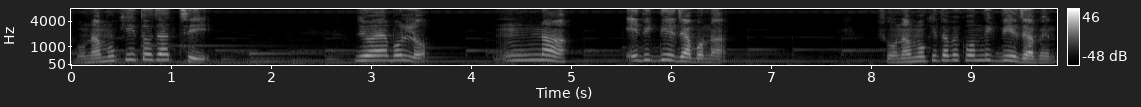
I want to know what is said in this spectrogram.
সোনামুখী তো যাচ্ছি। জয়া বলল, না, এদিক দিয়ে যাব না। সোনামুখী তবে কোন দিক দিয়ে যাবেন?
